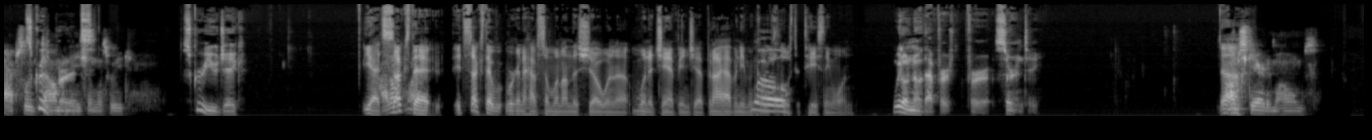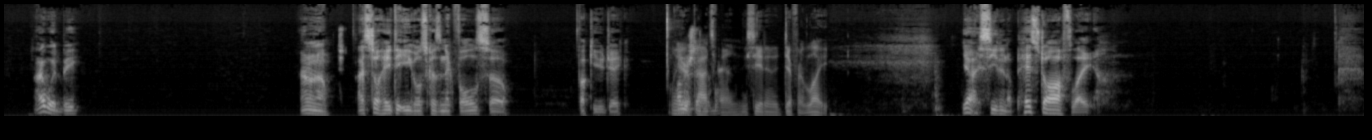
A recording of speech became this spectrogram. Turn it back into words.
Absolute Screw the domination birds. this week. Screw you, Jake. Yeah, it I sucks that it sucks that we're gonna have someone on this show win a win a championship, and I haven't even come close to tasting one. We don't know that for for certainty. Ah, I'm scared of Mahomes. I would be. I don't know. I still hate the Eagles because of Nick Foles, so fuck you, Jake. well, you're a Pats fan. You see it in a different light. Yeah, I see it in a pissed off light.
